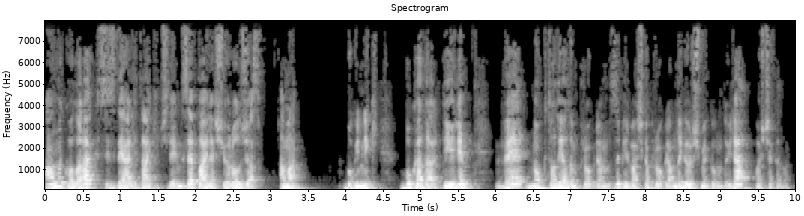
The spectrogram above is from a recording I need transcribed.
anlık olarak siz değerli takipçilerimize paylaşıyor olacağız. Ama bugünlük bu kadar diyelim ve noktalayalım programımızı. Bir başka programda görüşmek umuduyla. Hoşçakalın.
